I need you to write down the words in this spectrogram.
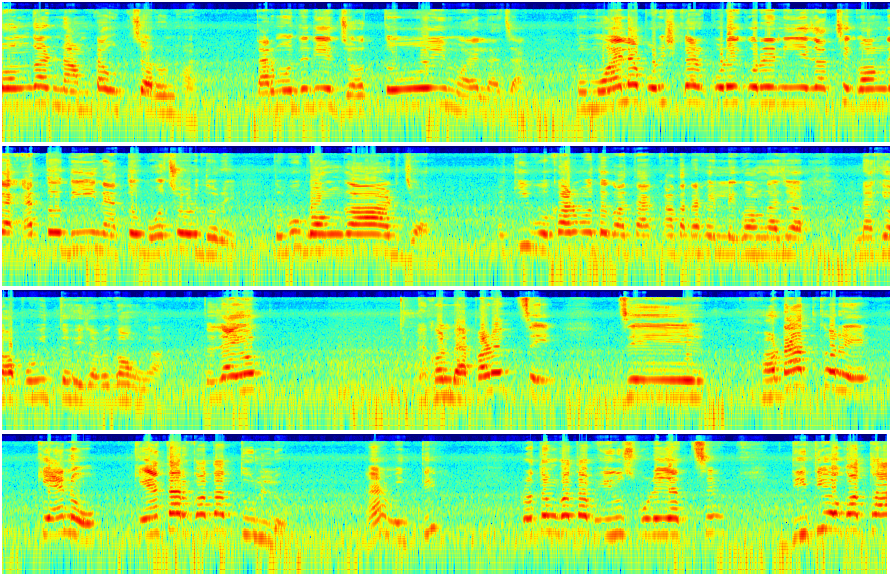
গঙ্গার নামটা উচ্চারণ হয়। তার মধ্যে দিয়ে যতই ময়লা যাক তো ময়লা পরিষ্কার করে করে নিয়ে যাচ্ছে গঙ্গা এত দিন এত বছর ধরে। তবু গঙ্গার জল। কি বোকার মতো কথা? কাঁথাটা ফেললে গঙ্গা জল নাকি অপবিত্র হয়ে যাবে গঙ্গা? তো যাই হোক, এখন ব্যাপার হচ্ছে যে হঠাৎ করে কেন? কেঁতার কথা তুললো? হ্যাঁ মিত্তির? প্রথম কথা ভিউজ পড়ে যাচ্ছে। দ্বিতীয় কথা,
